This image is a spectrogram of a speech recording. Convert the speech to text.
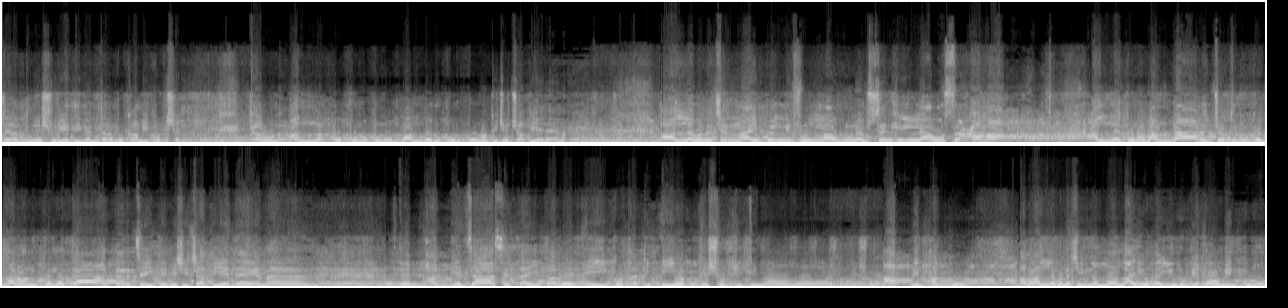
যারা দূরে সরিয়ে দিবেন, তারা বোকামি করছেন। কারণ আল্লাহ কখনো কোনো বান্দার উপর কোনো কিছু চাপিয়ে দেয় না। আল্লাহ বলেছেন, লা নাফসান ইল্লা ওয়াসআহা আল্লাহ কোন বান্দার যতটুকু ধারণ ক্ষমতা, তার চাইতে বেশি চাপিয়ে দেয় না। ভাগ্যে যা আছে তাই পাবেন। এই কথাটি এই অর্থে সঠিক নয়। আপনি ভাগ্য। আবার আল্লাহ বলেছেন ইন্নাল্লাহ লা ইউগাইয়িরু বিকওমিন। কোন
